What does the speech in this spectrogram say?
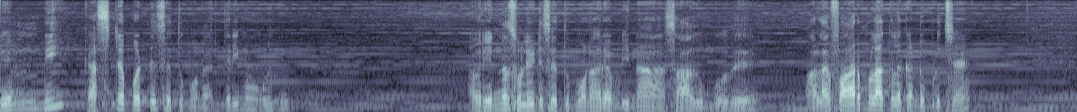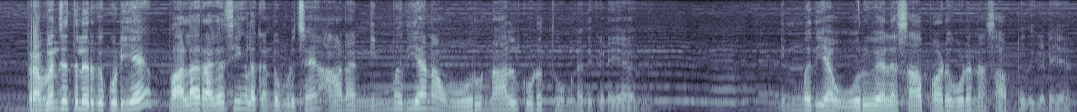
வெம்பி கஷ்டப்பட்டு செத்து போனார். தெரியுமா உங்களுக்கு? அவர் என்ன சொல்லிட்டு செத்து போனார் அப்படின்னா சாகும்போது பல ஃபார்முலாக்களை கண்டுபிடிச்சேன். பிரபஞ்சத்தில் இருக்கக்கூடிய பல ரகசியங்களை கண்டுபிடிச்சேன். ஆனால் நிம்மதியாக நான் ஒரு நாள் கூட தூங்கினது கிடையாது. நிம்மதியாக ஒருவேளை சாப்பாடு கூட நான் சாப்பிட்டது கிடையாது.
